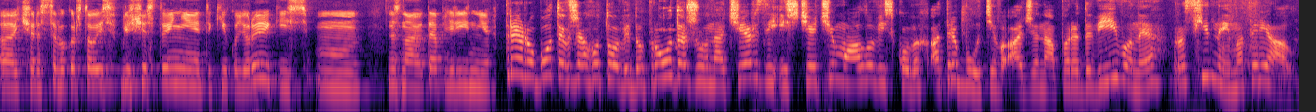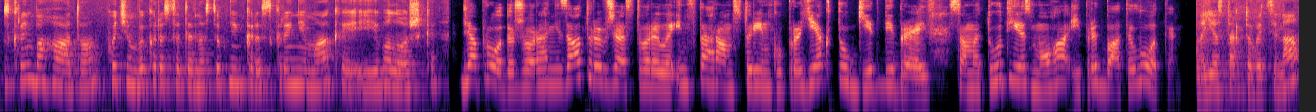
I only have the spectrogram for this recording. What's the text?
е, Через це використовують в більш частині такі кольори, якісь 嗯 не знаю, теплі рідні. Три роботи вже готові до продажу на черзі і ще чимало військових атрибутів, адже на передовій вони розхідний матеріал. Скринь багато. Хочемо використати в наступній кр- скрині маки і волошки. Для продажу організатори вже створили інстаграм-сторінку проєкту Git Be Brave. Саме тут є змога і придбати лоти. Є стартова ціна,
